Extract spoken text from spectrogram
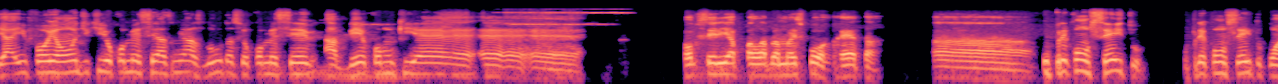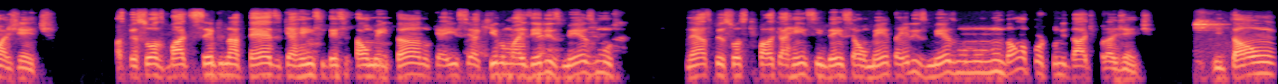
E aí foi onde que eu comecei as minhas lutas, que eu comecei a ver como que é, é, é qual seria a palavra mais correta, ah, o preconceito, o preconceito com a gente. As pessoas batem sempre na tese que a reincidência está aumentando, que é isso e aquilo, mas eles mesmos, né, as pessoas que falam que a reincidência aumenta, eles mesmos não, não dão oportunidade para a gente. Então,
